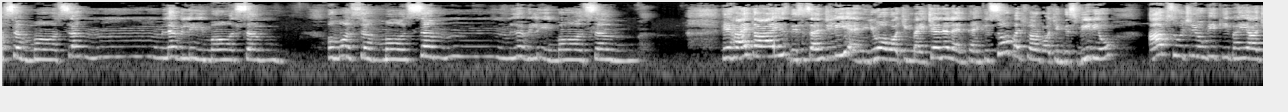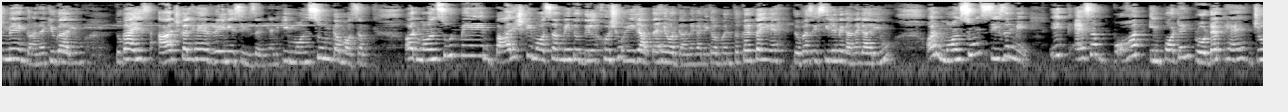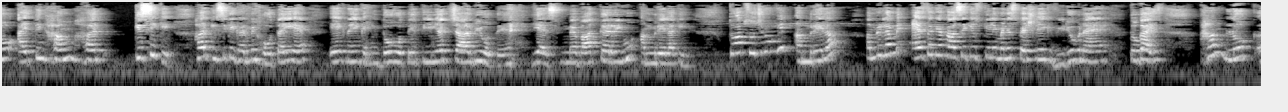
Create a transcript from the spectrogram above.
मौसम मौसम लवली मौसम ओ मौसम मौसम लवली मौसम Hey hi guys, this is Anjali and you are watching my channel and thank you so much for watching this video. आप सोच रहे होंगे कि भाई आज मैं गाना क्यों गा रही हूँ तो गाइस आजकल है रेनी सीज़न यानी कि मानसून का मौसम और मानसून में, बारिश के मौसम में तो दिल खुश हो ही जाता है और गाना गाने का मन तो करता ही है। तो बस इसीलिए मैं गाना गा रही हूँ। और मानसून सीज़न में एक ऐसा बहुत इंपॉर्टेंट प्रोडक्ट है जो आई थिंक हम हर किसी के, हर किसी के घर में होता ही है। एक नहीं, कहीं दो होते, तीन या चार भी होते हैं। यस मैं बात कर रही हूँ अम्ब्रेला की। तो आप सोच रहे होंगे अम्ब्रेला अम्ब्रेला में ऐसा क्या खास है कि उसके लिए मैंने स्पेशली एक वीडियो बनाया है? तो गाइज़ हम लोग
